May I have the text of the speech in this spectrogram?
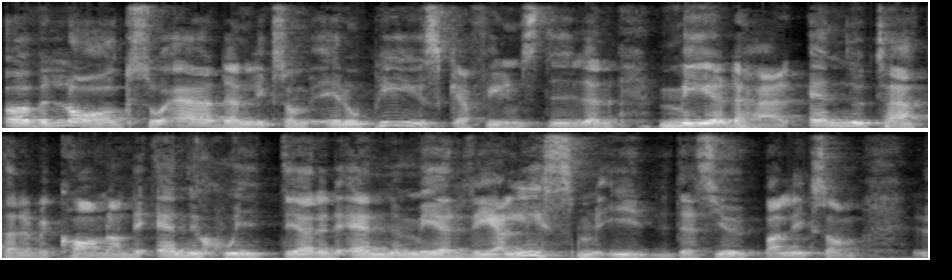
överlag så är den liksom europeiska filmstilen mer det här ännu tätare med kameran. Det är ännu skitigare, det är ännu mer realism i dess djupa liksom eh,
